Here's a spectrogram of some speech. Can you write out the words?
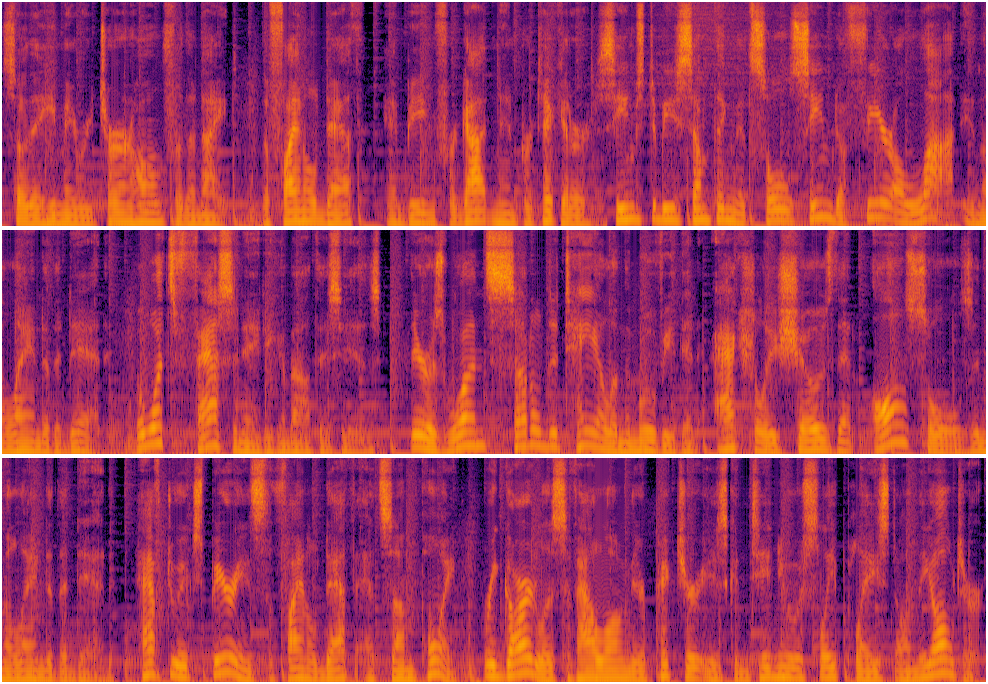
so that he may return home for the night. The final death, and being forgotten in particular, seems to be something that souls seem to fear a lot in the land of the dead. But what's fascinating about this is there is one subtle detail in the movie that actually shows that all souls in the land of the dead have to experience the final death at some point, regardless of how long their picture is continuously placed on the altar.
